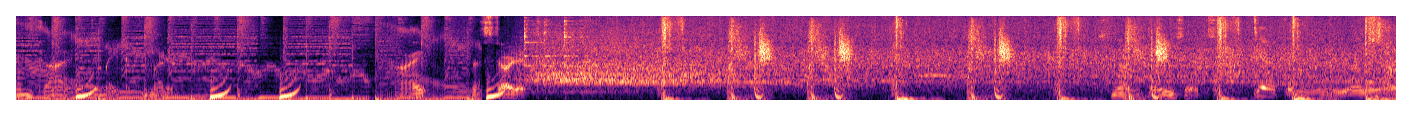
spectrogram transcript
I'm trying to make money. Alright, let's start it. It's not base, it's definitely your war.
